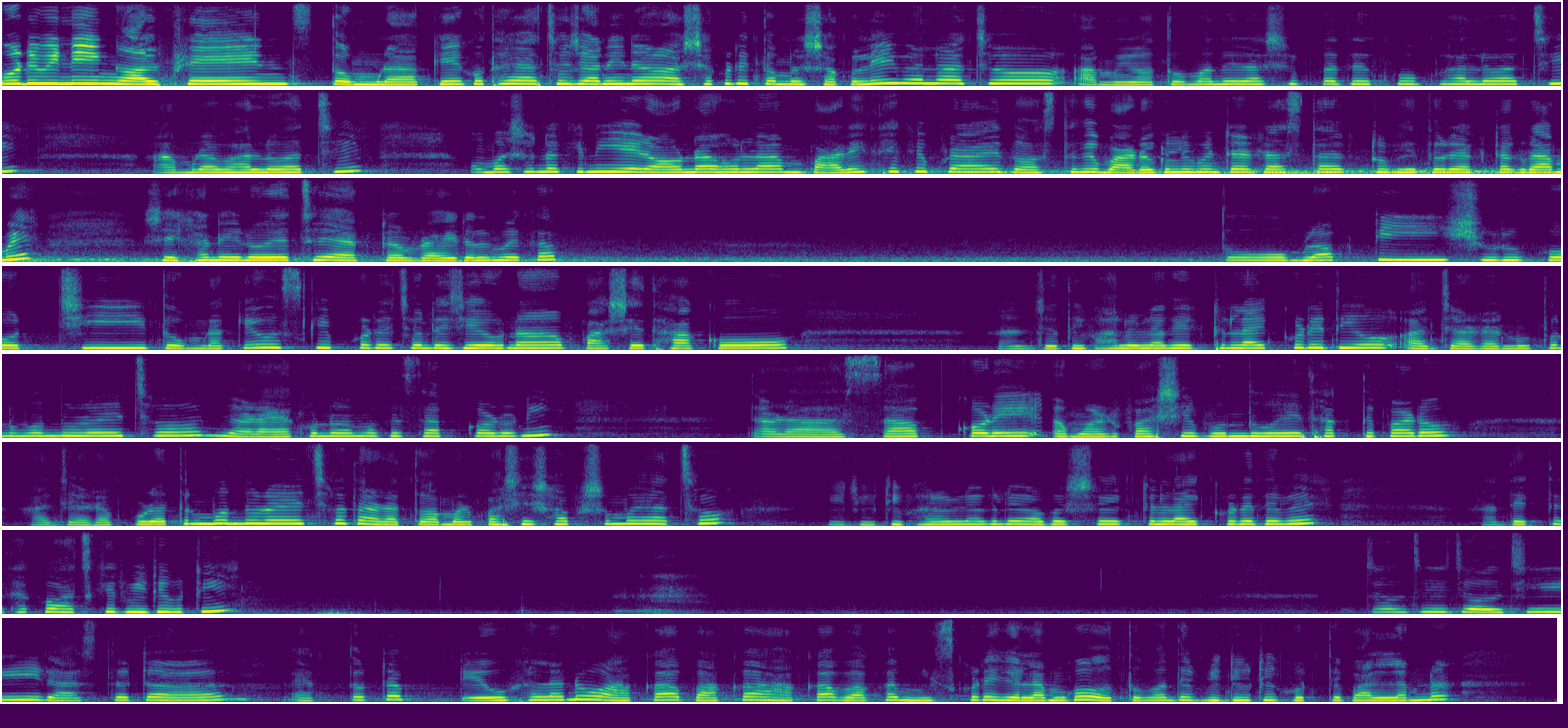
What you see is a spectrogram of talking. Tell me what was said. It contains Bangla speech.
গুড ইভিনিং অল ফ্রেন্ডস তোমরা কে কোথায় আছো জানি না। আশা করি তোমরা সকলেই ভালো আছো। আমিও তোমাদের আশীর্বাদে খুব ভালো আছি। আমরা ভালো আছি। উমাসোনাকে নিয়ে রওনা হলাম বাড়ি থেকে প্রায় দশ থেকে বারো কিলোমিটার রাস্তা একটু ভেতরে একটা গ্রামে। সেখানে রয়েছে একটা ব্রাইডাল মেকআপ তো ব্লগটি শুরু করছি। তোমরা কেউ স্কিপ করে চলে যেও না। পাশে থাকো। যদি ভালো লাগে একটা লাইক করে দিও। আর যারা নতুন বন্ধু রয়েছ, যারা এখনও আমাকে সাব করনি, তারা সাব করে আমার পাশে বন্ধু হয়ে থাকতে পারো। আর যারা পুরাতন বন্ধু রয়েছ, তারা তো আমার পাশে সব সময় আছো। ভিডিওটি ভালো লাগলে অবশ্যই একটা লাইক করে দেবে। আর দেখতে থাকো আজকের ভিডিওটি। চলছি চলছি। রাস্তাটা এতটা টেউ খেলানো আঁকা, বাঁকা আঁকা, বাঁকা মিস করে গেলাম গো। তোমাদের ভিডিওটি করতে পারলাম না।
